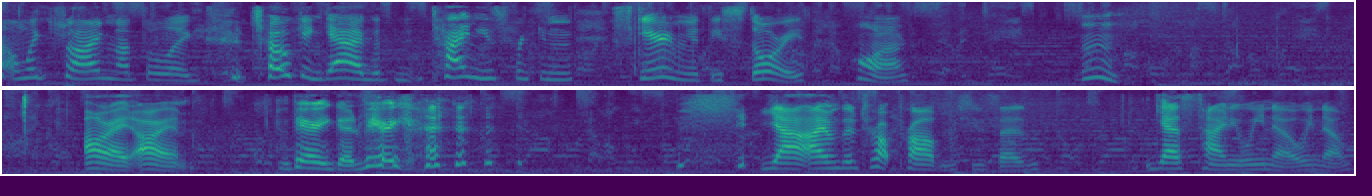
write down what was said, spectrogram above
I'm like trying not to like choke and gag with Tiny's freaking scaring me with these stories. Hold on. Mm. Alright, alright. Very good, very good. yeah, I'm the problem, she said. Yes, Tiny, we know, we know.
